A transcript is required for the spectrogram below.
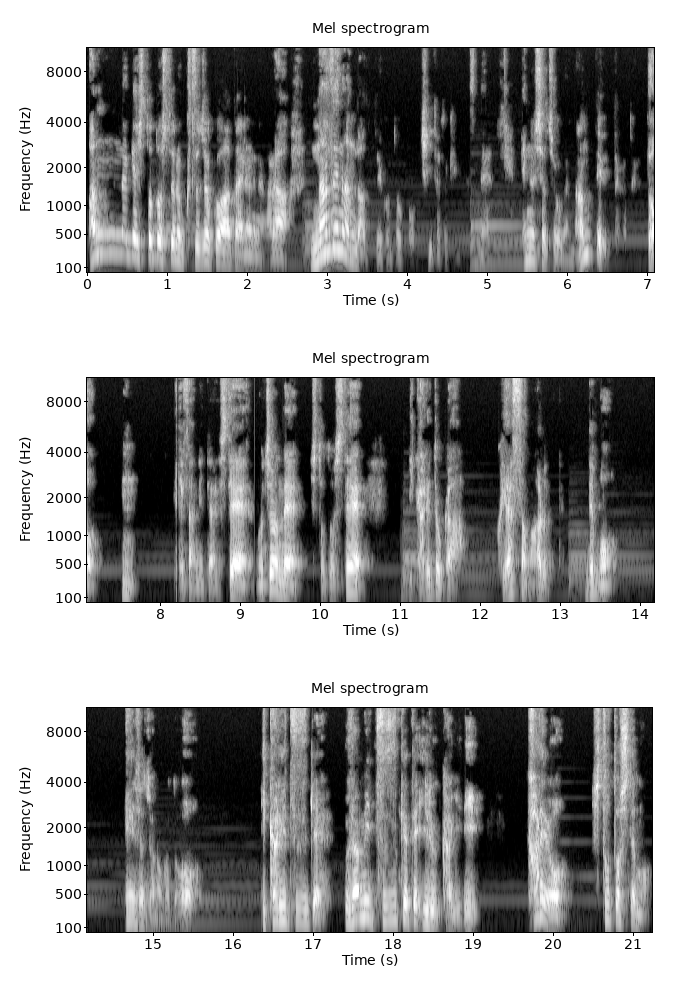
あんだけ人としての屈辱を与えられながら、なぜなんだっていうことをこう聞いたときにですね、N 社長が何て言ったかというと、うん、A さんに対して、もちろんね、人として怒りとか悔しさもある。でも、A 社長のことを怒り続け、恨み続けている限り、彼を人としても、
